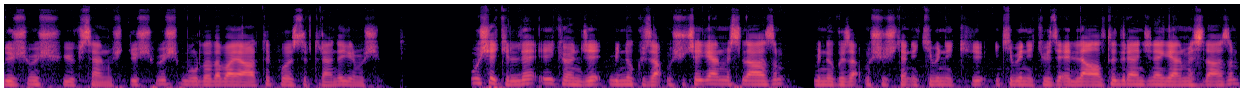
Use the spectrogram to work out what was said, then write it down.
Düşmüş, yükselmiş, düşmüş. Burada da bayağı artık pozitif trende girmiş. Bu şekilde ilk önce 1963'e gelmesi lazım. 1963'ten 2002, 2256 direncine gelmesi lazım.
